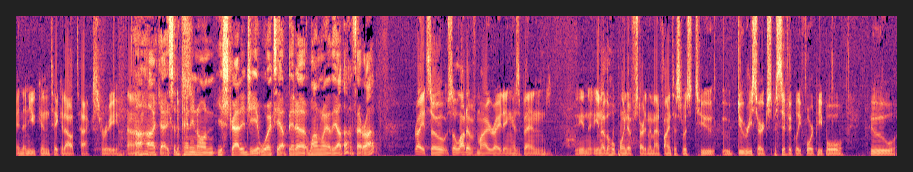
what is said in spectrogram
and then you can take it out tax free. Um, uh, okay, so depending on your strategy, it works out better one way or the other. Is that right? Right. So, so a lot of my writing has been you know, the whole point of starting the Mad Fientist was to do research specifically for people who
